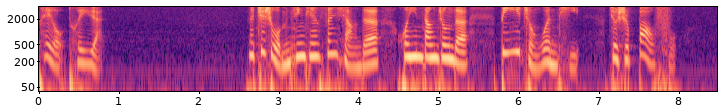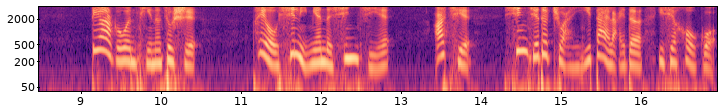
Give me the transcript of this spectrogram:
配偶推远。那这是我们今天分享的婚姻当中的第一种问题，就是报复。第二个问题呢，就是配偶心里面的心结，而且心结的转移带来的一些后果。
